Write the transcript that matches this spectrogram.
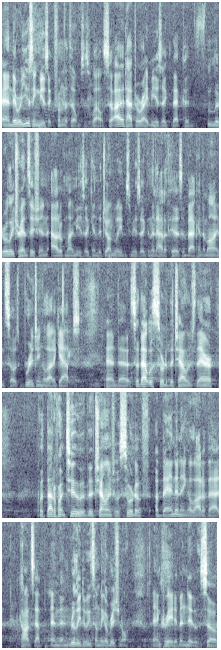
and they were using music from the films as well. So I'd have to write music that could literally transition out of my music into John Williams' music, and then out of his and back into mine. So I was bridging a lot of gaps, and uh, so that was sort of the challenge there with Battlefront 2, the challenge was sort of abandoning a lot of that concept and then really doing something original and creative and new. So,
